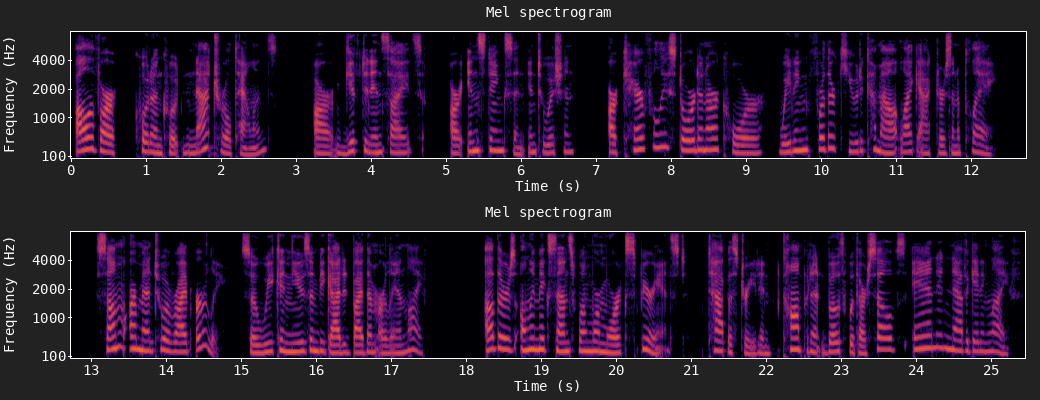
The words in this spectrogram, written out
All of our quote unquote natural talents, our gifted insights, our instincts and intuition are carefully stored in our core, waiting for their cue to come out like actors in a play. Some are meant to arrive early, so we can use and be guided by them early in life. Others only make sense when we're more experienced, tapestried, and competent both with ourselves and in navigating life.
